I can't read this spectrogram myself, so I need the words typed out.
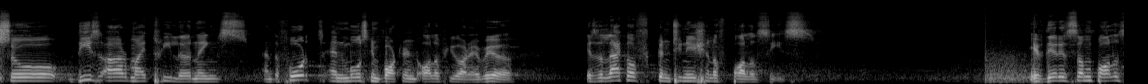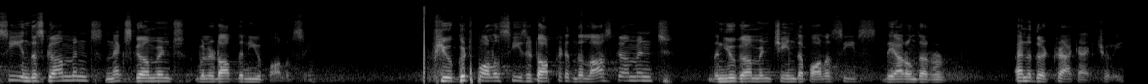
So these are my three learnings. And the fourth and most important, all of you are aware, is the lack of continuation of policies. If there is some policy in this government, next government will adopt the new policy. Few good policies adopted in the last government, the new government changed the policies. They are on the another track actually.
